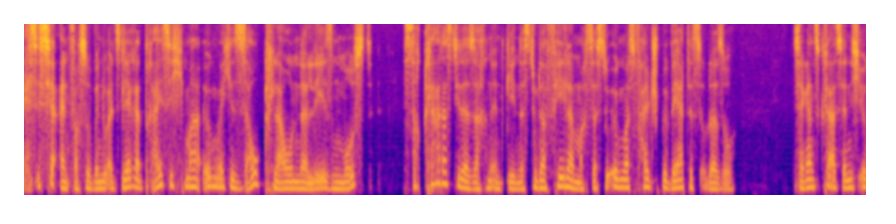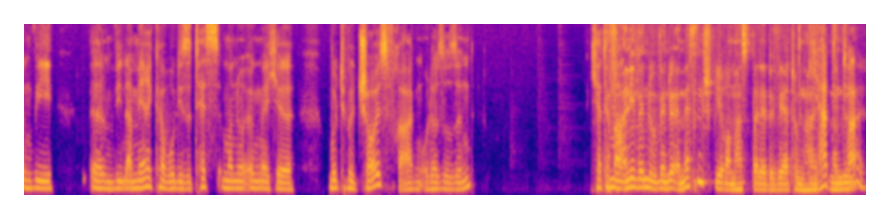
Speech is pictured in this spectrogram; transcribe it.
es ist ja einfach so, wenn du als Lehrer 30 Mal irgendwelche Sauklauen da lesen musst, ist doch klar, dass dir da Sachen entgehen, dass du da Fehler machst, dass du irgendwas falsch bewertest oder so. Ist ja ganz klar, ist ja nicht irgendwie äh, wie in Amerika, wo diese Tests immer nur irgendwelche Multiple-Choice-Fragen oder so sind. Ich hatte Ja, vor mal. allem, wenn du, wenn du Ermessensspielraum hast bei der Bewertung halt. ja, wenn total. Du,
